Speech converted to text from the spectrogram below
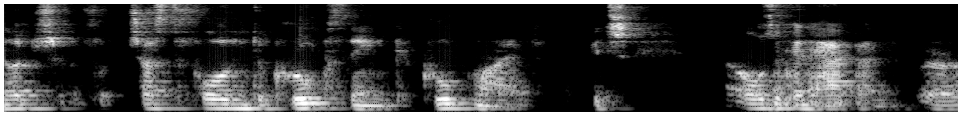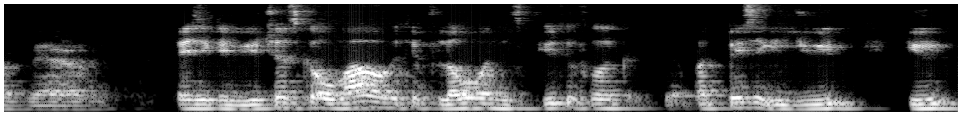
not just fall into groupthink, group mind, which also can happen, uh, where basically you just go wow with the flow and it's beautiful but basically you you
